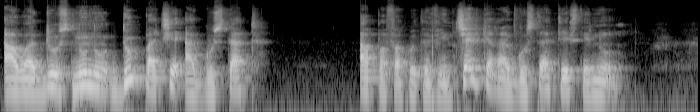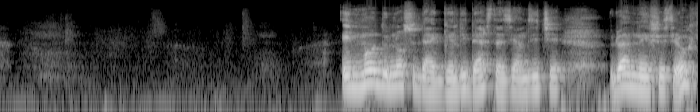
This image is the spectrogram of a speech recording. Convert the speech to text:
Au adus, nu, nu, după ce a gustat apa făcută vin. Cel care a gustat este nu. În modul nostru de a gândi de astăzi am zice, Doamne Iisuse, ok,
